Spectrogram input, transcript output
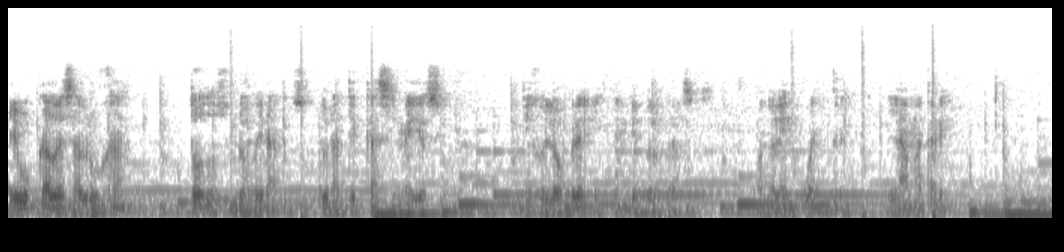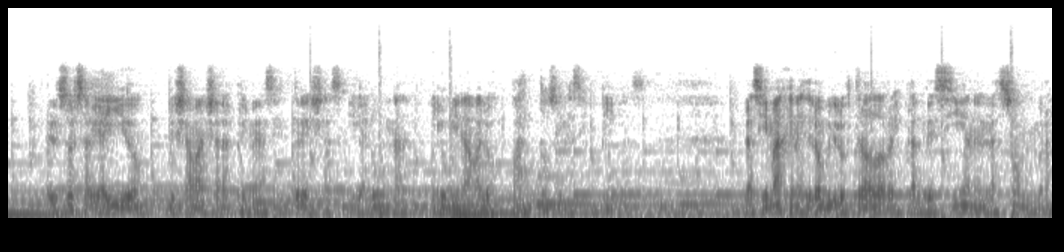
He buscado a esa bruja todos los veranos, durante casi medio siglo, dijo el hombre extendiendo los brazos. Cuando la encuentre, la mataré. El sol se había ido, brillaban ya las primeras estrellas y la luna iluminaba los pastos y las espinas. Las imágenes del hombre ilustrado resplandecían en la sombra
